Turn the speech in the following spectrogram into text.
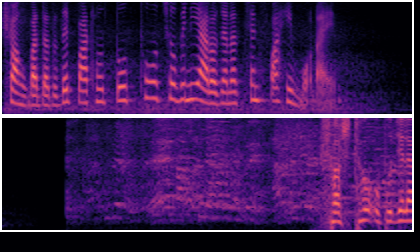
সংবাদদাতাদের পাঠানো তথ্য ও ছবি নিয়ে আরও জানাচ্ছেন ফাহিম মোনায়েম। ষষ্ঠ উপজেলা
